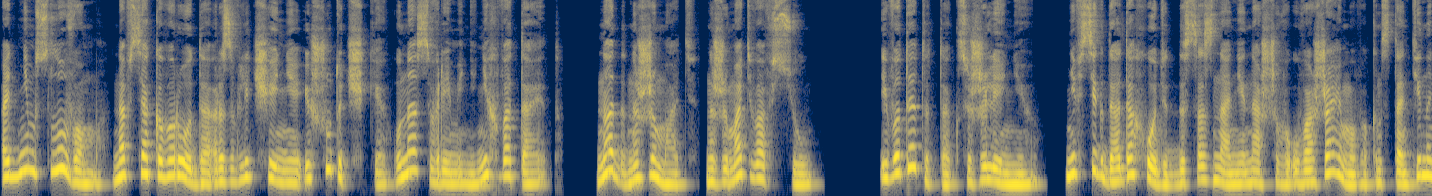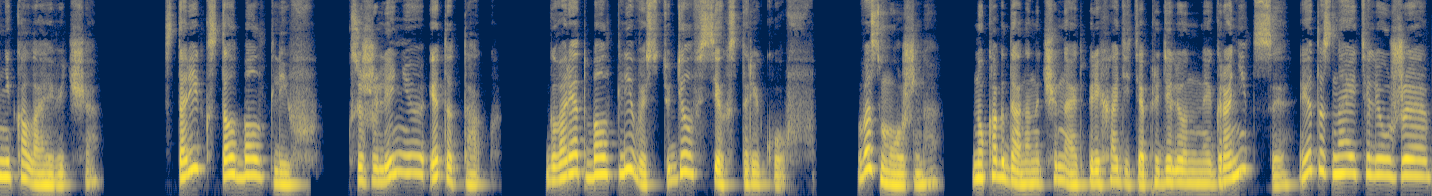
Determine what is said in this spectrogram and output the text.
Одним словом, на всякого рода развлечения и шуточки у нас времени не хватает. Надо нажимать, нажимать вовсю. И вот это-то, к сожалению, не всегда доходит до сознания нашего уважаемого Константина Николаевича. Старик стал болтлив. К сожалению, это так. Говорят, болтливость – удел всех стариков. Возможно. Но когда она начинает переходить определенные границы, это, знаете ли, уже...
